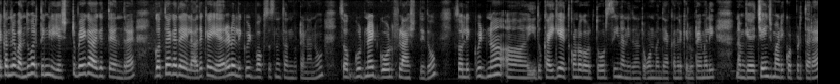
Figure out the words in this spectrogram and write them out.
ಯಾಕಂದರೆ ಒಂದೂವರೆ ತಿಂಗಳು ಎಷ್ಟು ಬೇಗ ಆಗುತ್ತೆ ಅಂದರೆ ಗೊತ್ತಾಗೋದೇ ಇಲ್ಲ. ಅದಕ್ಕೆ ಎರಡು ಲಿಕ್ವಿಡ್ ಬಾಕ್ಸಸ್ನ ತಂದ್ಬಿಟ್ಟೆ ನಾನು. ಸೊ ಗುಡ್ ನೈಟ್ ಗೋಲ್ಡ್ ಫ್ಲ್ಯಾಶ್ದಿದು ಸೊ ಲಿಕ್ವಿಡ್ನ ಇದು ಕೈಗೆ ಎತ್ಕೊಂಡೋಗಿ ಅವ್ರಿಗೆ ತೋರಿಸಿ ನಾನು ಇದನ್ನು ತೊಗೊಂಡು ಬಂದೆ. ಯಾಕಂದರೆ ಕೆಲವು ಟೈಮಲ್ಲಿ ನಮಗೆ ಚೇಂಜ್ ಮಾಡಿ ಕೊಟ್ಬಿಡ್ತಾರೆ.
